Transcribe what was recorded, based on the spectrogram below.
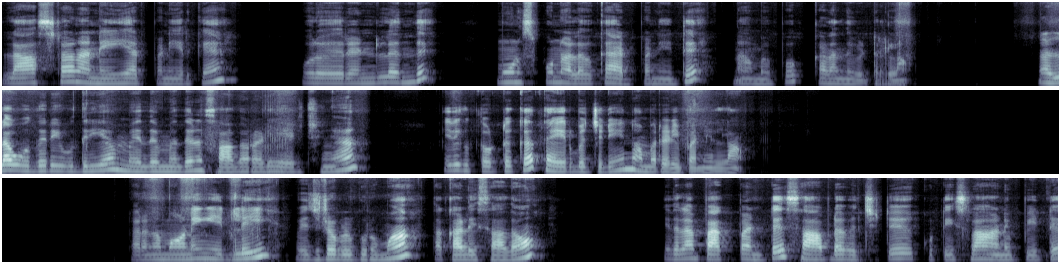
லாஸ்ட்டாக நான் நெய் ஆட் பண்ணியிருக்கேன். ஒரு ரெண்டுலேருந்து மூணு ஸ்பூன் அளவுக்கு ஆட் பண்ணிவிட்டு நாம் இப்போது கலந்து விட்டுடலாம் நல்லா உதிரி உதிரியாக மெது மெதுன்னு சாதம் ரெடி ஆயிடுச்சுங்க. இதுக்கு தொட்டுக்க தயிர் பச்சடியும் நம்ம ரெடி பண்ணிடலாம். பாருங்கள் மார்னிங் இட்லி வெஜிடபிள் குருமா தக்காளி சாதம். இதெல்லாம் பேக் பண்ணிட்டு சாப்பிட வச்சுட்டு குட்டீஸ்லாம் அனுப்பிட்டு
